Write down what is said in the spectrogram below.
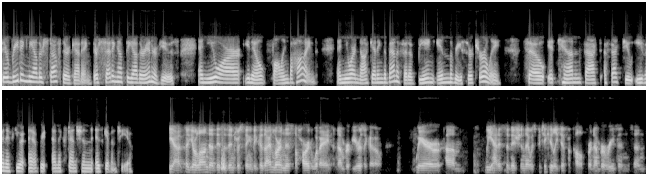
they're reading the other stuff they're getting they're setting up the other interviews and you are you know falling behind and you are not getting the benefit of being in the research early. So it can, in fact, affect you even if you, an extension is given to you. Yeah, uh, Yolanda, this is interesting because I learned this the hard way a number of years ago, where um, we had a submission that was particularly difficult for a number of reasons, and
